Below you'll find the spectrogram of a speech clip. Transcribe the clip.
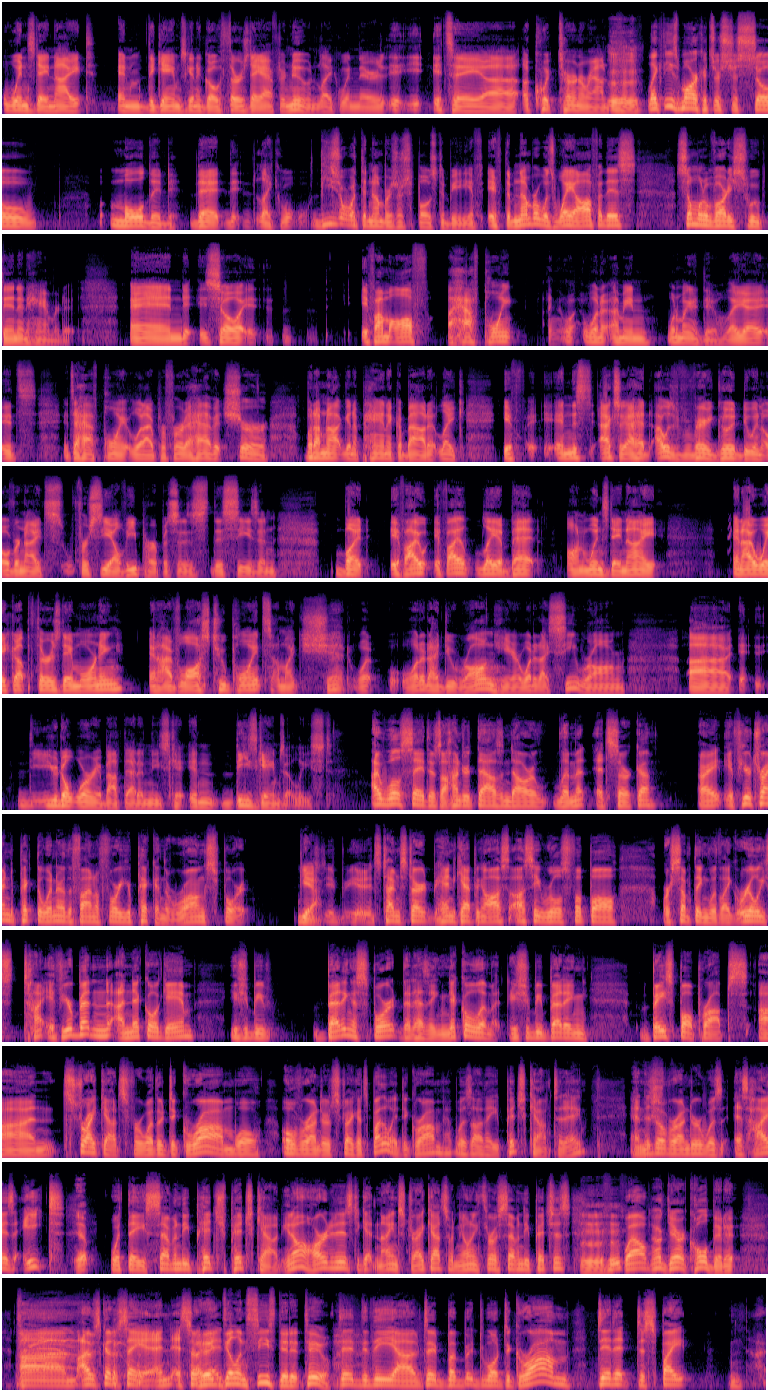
Wednesday night and the game's going to go Thursday afternoon. Like when there, it, it's a uh, a quick turnaround. Like these markets are just so molded that like these are what the numbers are supposed to be. If if the number was way off of this, someone would have already swooped in and hammered it. And so it, if I'm off a half point, what I mean, what am I going to do? Like it's it's a half point. Would I prefer to have it? Sure, but I'm not going to panic about it. Like if and this actually, I had I was very good doing overnights for CLV purposes this season. But if I if I lay a bet on Wednesday night and I wake up Thursday morning and I've lost two points, I'm like, shit, what what did I do wrong here? What did I see wrong? Uh, you don't worry about that in these in these games at least. I will say there's a hundred thousand dollar limit at Circa. All right, if you're trying to pick the winner of the Final Four, you're picking the wrong sport. Yeah, It- It's time to start handicapping Aus- Aussie rules football or something with like really. ti if you're betting a nickel a game, you should be betting a sport that has a nickel limit. You should be betting baseball props on strikeouts for whether Degrom will over under strikeouts. By the way, Degrom was on a pitch count today, and his over under was as high as eight. Yep. With a 70 pitch pitch count. You know how hard it is to get nine strikeouts when you only throw 70 pitches? Mm-hmm. Well, oh, Gerrit Cole did it. um, I was going to say, and so I think Dylan Cease did it too. the the, the uh, the- but but- well, Degrom did it despite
